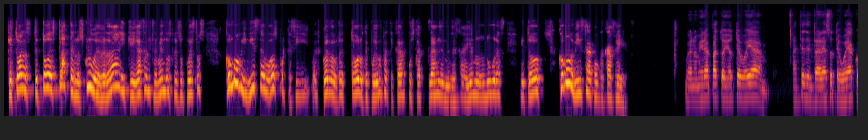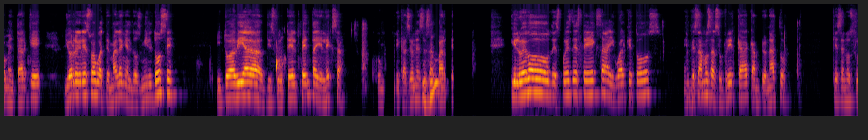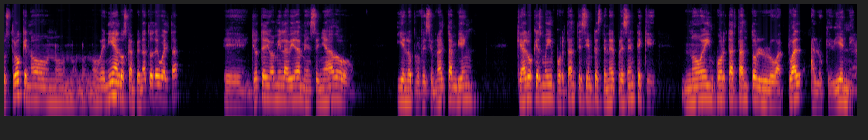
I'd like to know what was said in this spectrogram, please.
que todo, todo es plata en los clubes, ¿verdad? Y que gastan tremendos presupuestos. ¿Cómo viviste vos? Porque sí, recuerdo de todo lo que pudimos platicar, Cuscatlán, en el, ahí en Honduras y todo. ¿Cómo viviste la Coca-Cola Bueno, mira, Pato, yo te voy a, antes de entrar a eso, te voy a comentar que yo regreso a Guatemala en el 2012 y todavía disfruté el Penta y el EXA con comunicaciones de esa parte. Y luego, después de este EXA, igual que todos, empezamos a sufrir cada campeonato que se nos frustró que no, no, no, no venían los campeonatos de vuelta. Eh, yo te digo, a mí la vida me ha enseñado, y en lo profesional también, que algo que es muy importante siempre es tener presente que no importa tanto lo actual a lo que viene.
